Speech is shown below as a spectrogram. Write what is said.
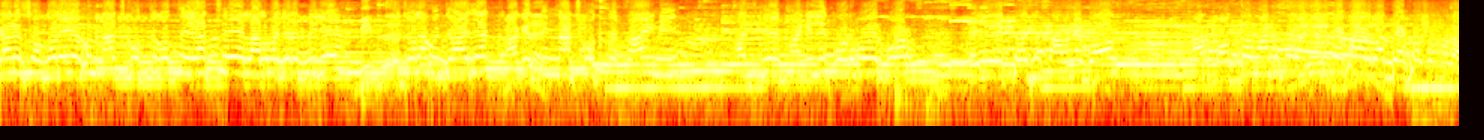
এইখানে সকলেই এখন নাচ করতে করতে যাচ্ছে লালবাজারের দিকে। চলো এখন যাওয়া যাক আগের দিন নাচ করতে পাইনি আজকে ফাইনালি করব এরপর। এই যে দেখতে পাচ্ছি সামনে বক্স। আর কত মানুষের দেখো একবার দেখো তোমরা।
